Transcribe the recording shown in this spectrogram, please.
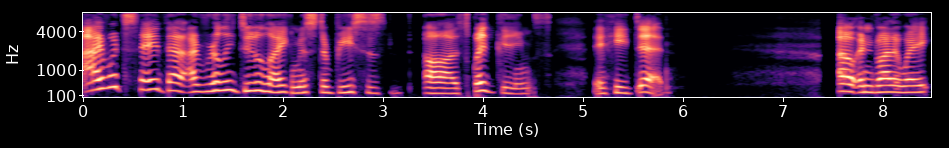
I would say that I really do like Mr. Beast's uh, Squid Games that he did. Oh, and by the way,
